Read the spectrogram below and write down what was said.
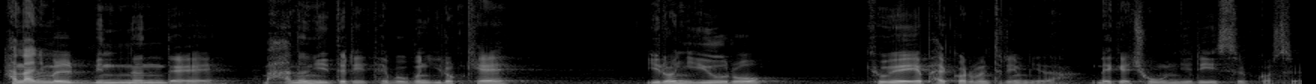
하나님을 믿는데 많은 이들이 대부분 이렇게 이런 이유로 교회에 발걸음을 드립니다. 내게 좋은 일이 있을 것을,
